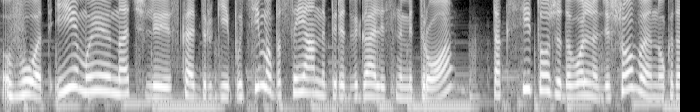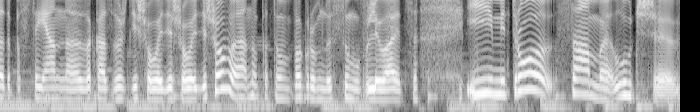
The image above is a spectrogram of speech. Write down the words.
Вот, и мы начали искать другие пути, мы постоянно передвигались на метро, Такси тоже довольно дешевое, но когда ты постоянно заказываешь дешевое, дешевое, дешевое, оно потом в огромную сумму вливается. И метро самое лучшее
